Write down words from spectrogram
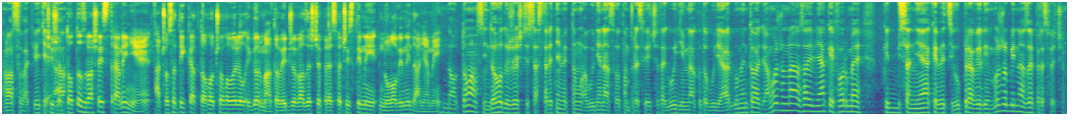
hlasovať. Viete? Čiže a... toto z vašej strany nie. A čo sa týka toho, čo hovoril Igor Matovič, že vás ešte presvedčil presvedčí s tými nulovými daňami? No to mám s ním dohodu, že ešte sa stretneme k tomu a bude nás o tom presviečať, tak uvidíme, ako to bude argumentovať a možno nás aj v nejakej forme, keď by sa nejaké veci upravili, možno by nás aj presvedčil.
